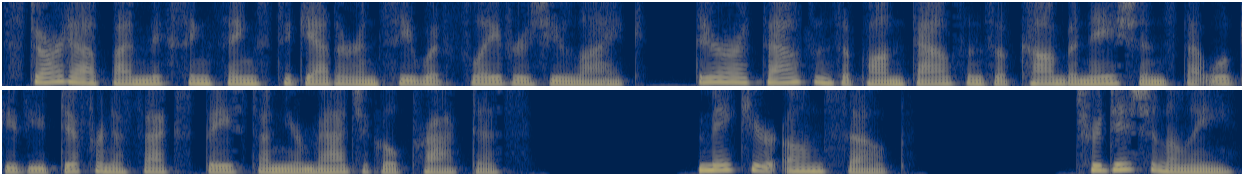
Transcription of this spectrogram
Start out by mixing things together and see what flavors you like. There are thousands upon thousands of combinations that will give you different effects based on your magical practice. Make your own soap. Traditionally,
